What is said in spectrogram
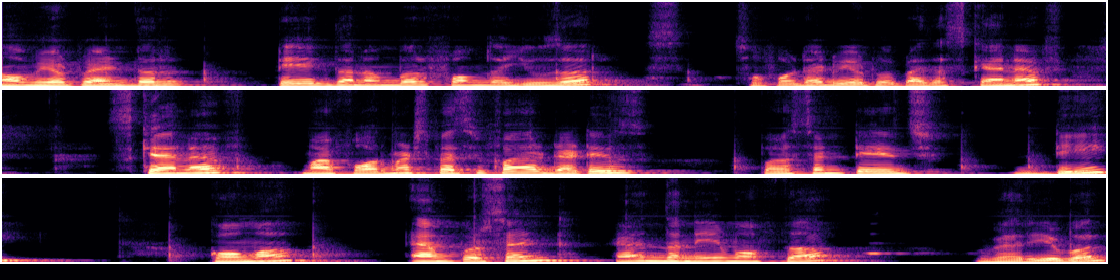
now we have to enter take the number from the user. So for that we have to apply the scanf scanf my format specifier that is percentage d comma ampersand and the name of the variable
